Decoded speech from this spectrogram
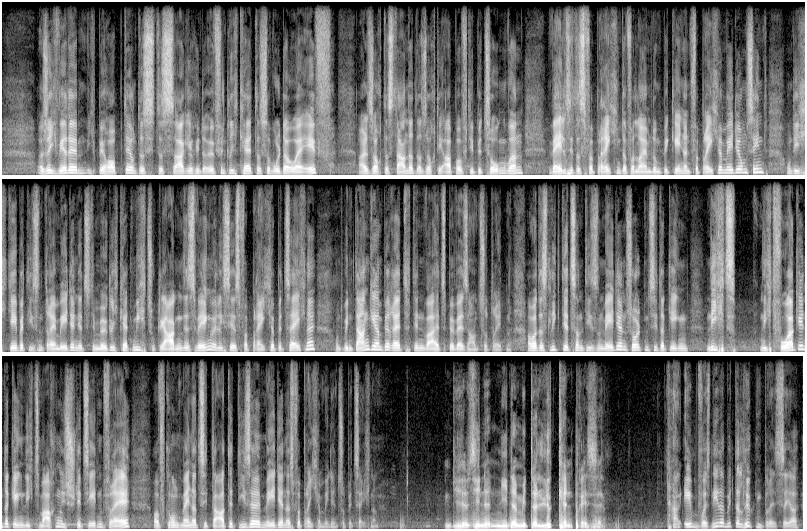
Also ich werde, ich behaupte, und das, das sage ich auch in der Öffentlichkeit, dass sowohl der ORF als auch der Standard, als auch die APA, auf die bezogen waren, weil sie das Verbrechen der Verleumdung begehen, ein Verbrechermedium sind. Und ich gebe diesen drei Medien jetzt die Möglichkeit, mich zu klagen deswegen, weil ich sie als Verbrecher bezeichne und bin dann gern bereit, den Wahrheitsbeweis anzutreten. Aber das liegt jetzt an diesen Medien. Sollten sie dagegen nichts nicht vorgehen, dagegen nichts machen, es steht jedem frei, aufgrund meiner Zitate diese Medien als Verbrechermedien zu bezeichnen. In diesem Sinne nieder mit der Lückenpresse. Ebenfalls, nieder mit der Lückenpresse. Ja.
